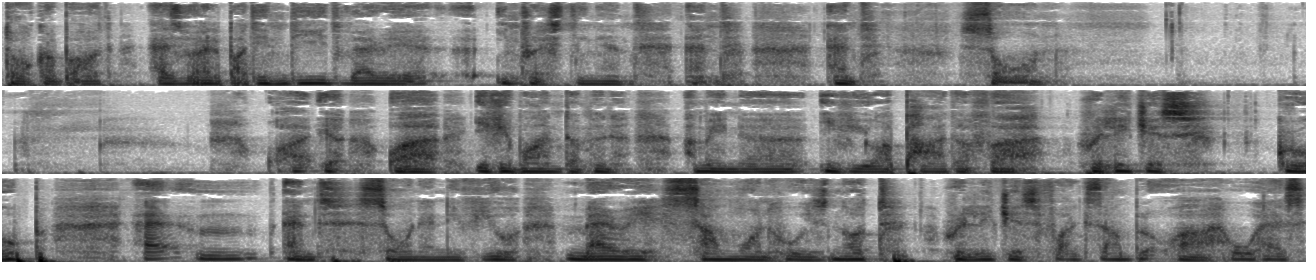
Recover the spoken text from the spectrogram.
talk about as well, but indeed very uh, interesting and and and so on. Or, or if you want, I mean, I mean, uh, if you are part of a religious group um, and so on, and if you marry someone who is not religious, for example, or who has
